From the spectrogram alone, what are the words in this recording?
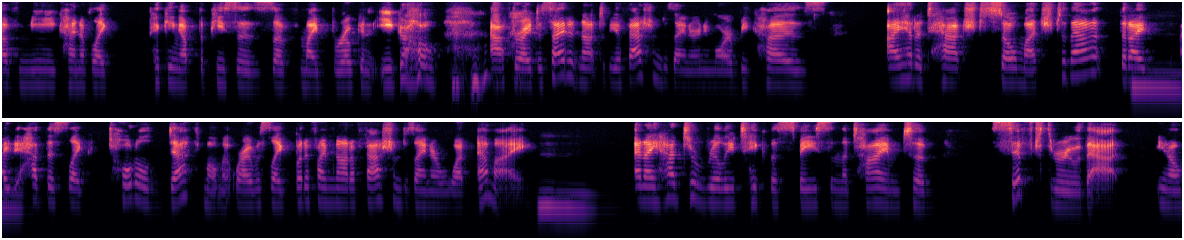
of me kind of like picking up the pieces of my broken ego after i decided not to be a fashion designer anymore because i had attached so much to that that i mm. i had this like total death moment where i was like but if i'm not a fashion designer what am i mm. and i had to really take the space and the time to sift through that you know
